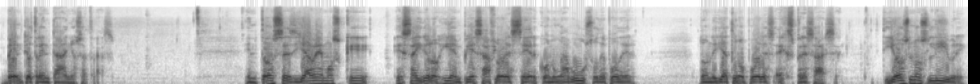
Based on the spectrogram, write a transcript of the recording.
20 o 30 años atrás. Entonces ya vemos que esa ideología empieza a florecer con un abuso de poder donde ya tú no puedes expresarse. Dios nos libre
